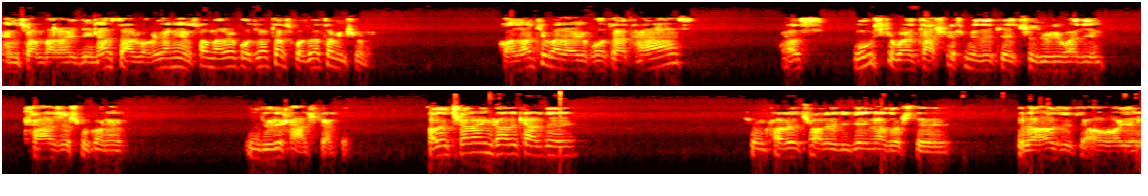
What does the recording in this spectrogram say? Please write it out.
انسان برای دین است در واقع یعنی انسان برای قدرت است قدرت هم ایشونه. حالا که برای قدرت هست پس موش که باید تشخیص میده که چجوری باید این خرجش بکنه اینجوری خرج کرده. حالا چرا این کار کرده؟ چون کار چاره دیگه نداشته. به لحاظی که آقای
